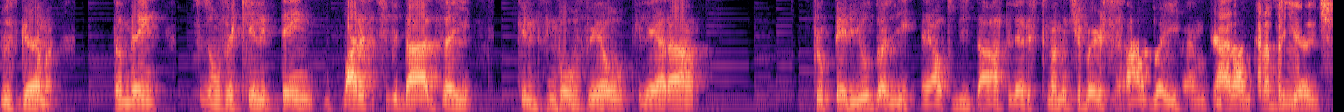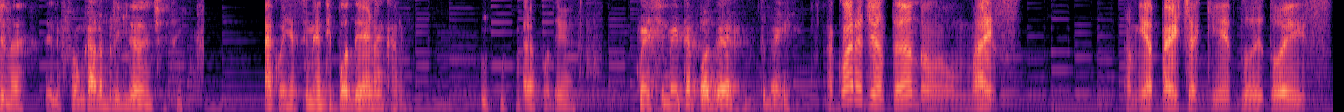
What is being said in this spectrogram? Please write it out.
Luiz Gama também, vocês vão ver que ele tem várias atividades aí que ele desenvolveu, que ele era pro período ali, é autodidata, ele era extremamente versado aí. É, um cara, um cara brilhante, né? Ele foi um cara brilhante, assim. É, conhecimento e poder, né, cara? Era poder. Conhecimento é poder, muito bem. Agora adiantando mais a minha parte aqui, dois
